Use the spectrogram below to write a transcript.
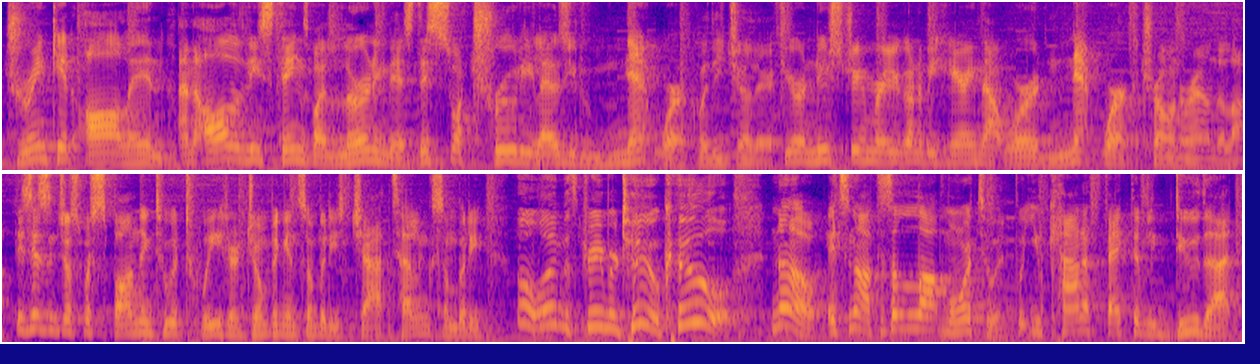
Drink it all in. And all of these things by learning this, this is what truly allows you to network with each other. If you're a new streamer, you're going to be hearing that word network thrown around a lot. This isn't just responding to a tweet tweet or jumping in somebody's chat telling somebody, oh, I'm a streamer too, cool. No, it's not. There's a lot more to it, but you can effectively do that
